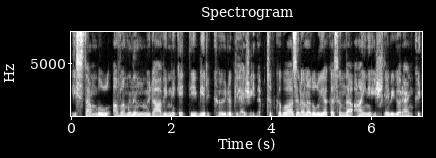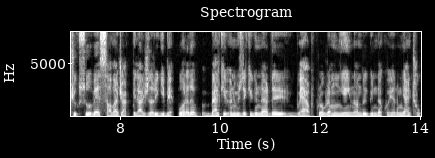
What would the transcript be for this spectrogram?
İstanbul avamının müdavimlik ettiği bir köylü plajıydı. Tıpkı Boğaz'ın Anadolu yakasında aynı işlevi gören Küçük Su ve Salacak plajları gibi. Bu arada belki önümüzdeki günlerde veya programın yayınlandığı günde koyarım. Yani çok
